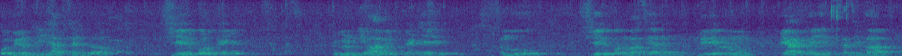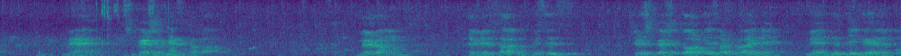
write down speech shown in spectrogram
ਕਮਿਊਨਿਟੀ ਹੈਲਥ ਸੈਂਟਰ ਸ਼ੇਰਪੁਰ ਦੇ ਕਮਿਊਨਿਟੀ ਹਾਲ ਵਿੱਚ ਬੈਠੇ ਸਮੂਹ ਸ਼ੇਰਪੁਰ ਨਿਵਾਸੀਆਂ ਨੂੰ ਮੇਰੇ ਵੱਲੋਂ ਪਿਆਰ ਭਰੀ ਸਤਿ ਸ਼੍ਰੀ ਅਕਾਲ ਮੈਂ ਸਪੈਸ਼ਲ ਥੈਂਕਸ ਕਰਦਾ। ਮੈਡਮ, ਐਮਐਲ ਸਾਹਿਬ ਮਿਸਿਸ ਜਿਹੜੇ ਸਪੈਸ਼ਲ ਤੌਰ ਤੇ ਸਾਡੇ ਕੋਲ ਆਏ ਨੇ, ਮੈਂ ਦਿਲ ਦੇ ਗਹਿਰੇ ਤੋਂ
